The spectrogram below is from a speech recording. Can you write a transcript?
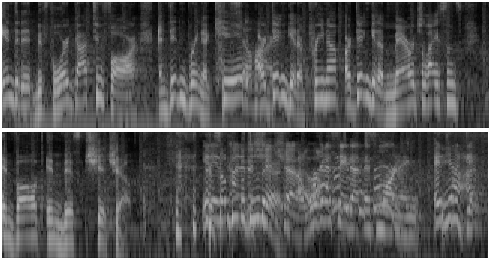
ended it before it got too far and didn't bring a kid So or didn't get a prenup or didn't get a marriage license involved in this shit show. It is some kind of a people do shit that. show. We're gonna say that this morning. It's Yeah, I- ridiculous.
